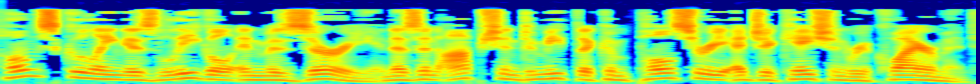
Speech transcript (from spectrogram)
Homeschooling is legal in Missouri and is an option to meet the compulsory education requirement.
